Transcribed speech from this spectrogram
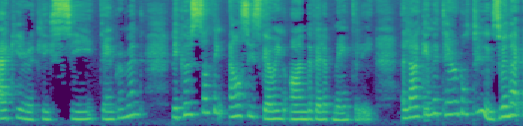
accurately see temperament because something else is going on developmentally. Like in the terrible twos, when they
